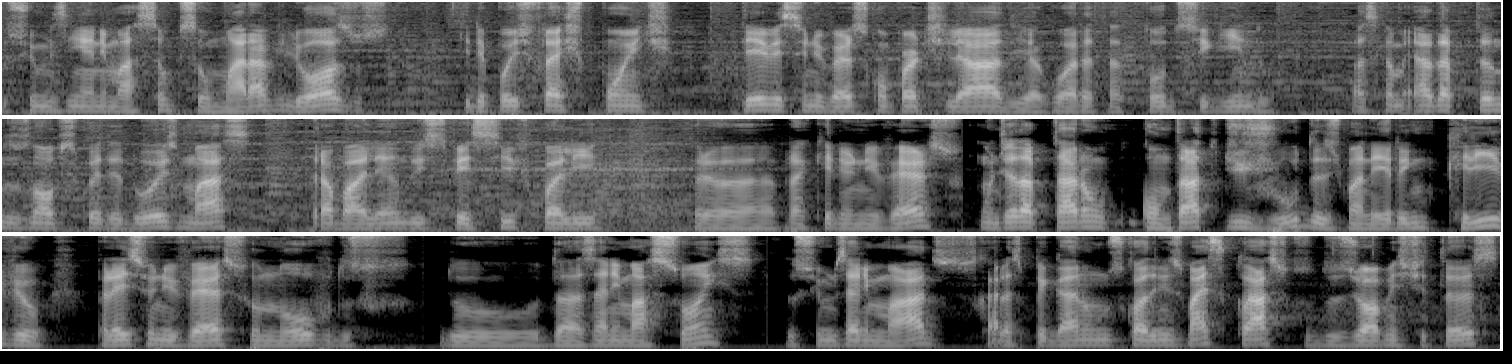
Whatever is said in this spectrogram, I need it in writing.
os filmes em animação que são maravilhosos, que depois de Flashpoint teve esse universo compartilhado e agora está todo seguindo, basicamente adaptando os 952, mas trabalhando específico ali para aquele universo, onde adaptaram o contrato de Judas de maneira incrível para esse universo novo dos, do, das animações, dos filmes animados. Os caras pegaram um dos quadrinhos mais clássicos dos Jovens Titãs,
